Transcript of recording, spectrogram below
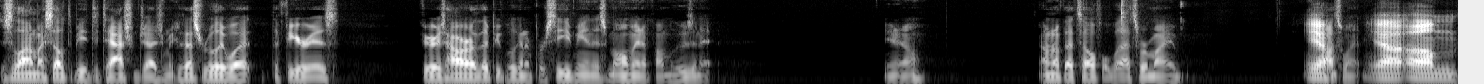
just allowing myself to be detached from judgment, because that's really what the fear is. Fear is how are other people going to perceive me in this moment if I'm losing it? You know, I don't know if that's helpful, but that's where my Yeah. thoughts went. Yeah. Um,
